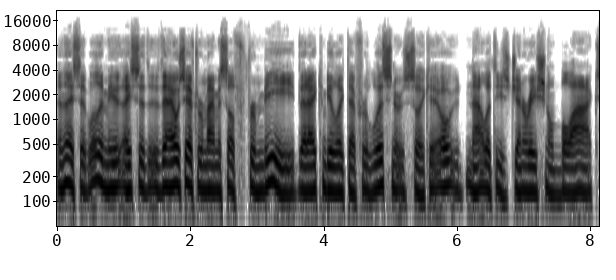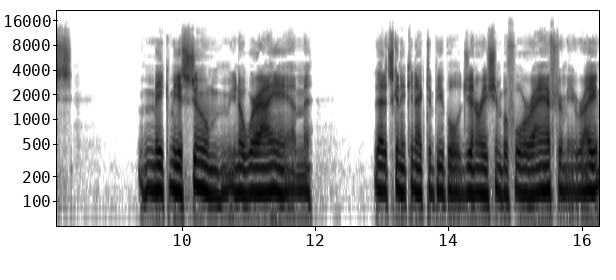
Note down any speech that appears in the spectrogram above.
And then I said, well, I said, then I always have to remind myself for me that I can be like that for listeners. So like, oh, not let these generational blocks make me assume, you know, where I am, that it's going to connect to people generation before or after me, right?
